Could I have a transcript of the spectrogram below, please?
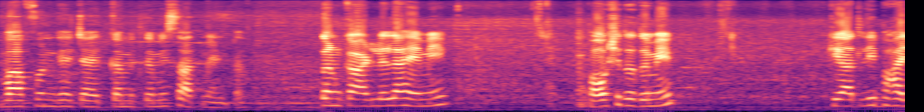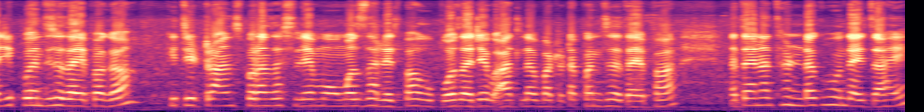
वाफून घ्यायचे आहेत कमीत कमी सात मिनटं. पण काढलेलं आहे मी. पाहू शकता तुम्ही की आतली भाजी पण दिसत आहे बघा. किती ट्रान्सपरन्स असलेले मोमोज झालेत पहा उपवासाचे आतला बटाटा पण दिसत आहे पहा. आता यांना थंड होऊन द्यायचं आहे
